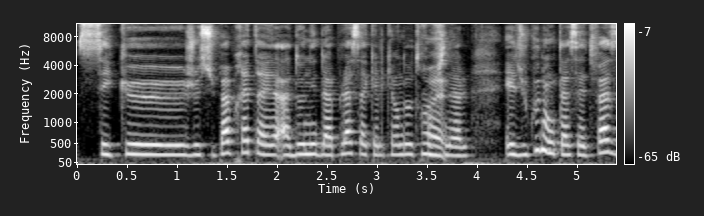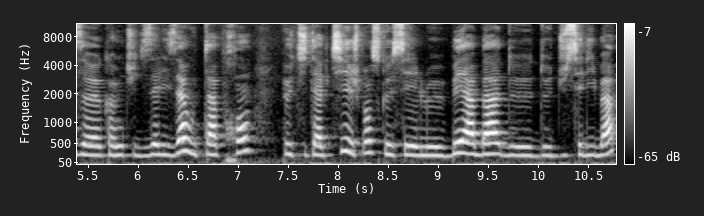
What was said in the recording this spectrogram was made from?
C'est que je suis pas prête à, à donner de la place à quelqu'un d'autre au final. Et du coup, donc, tu as cette phase, euh, comme tu disais, Lisa, où tu apprends petit à petit, et je pense que c'est le B à bas de, de- du célibat,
